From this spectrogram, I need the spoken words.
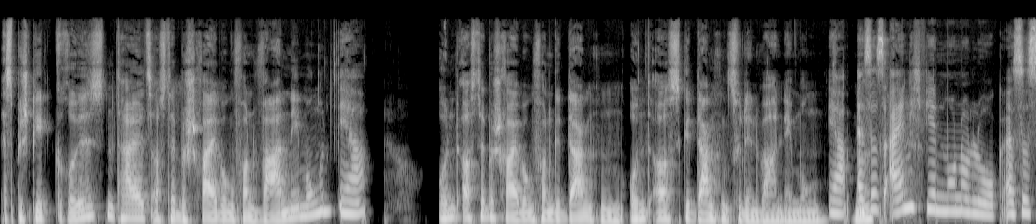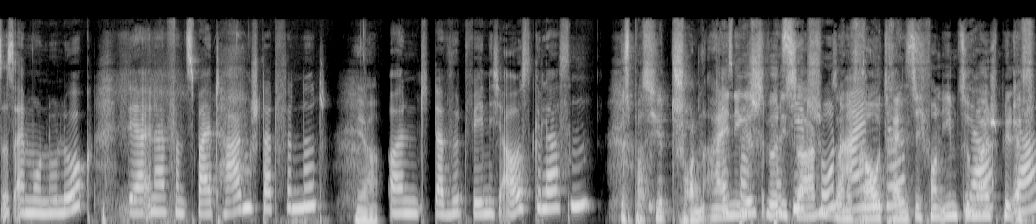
es besteht größtenteils aus der Beschreibung von Wahrnehmungen Ja, und aus der Beschreibung von Gedanken und aus Gedanken zu den Wahrnehmungen. ja. Ne? Es ist eigentlich wie ein Monolog. Also es ist ein Monolog, der innerhalb von zwei Tagen stattfindet Ja. und da wird wenig ausgelassen. Es passiert schon einiges, pass- würde ich sagen. Seine Frau einiges. trennt sich von ihm zum Ja, Beispiel. ja.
